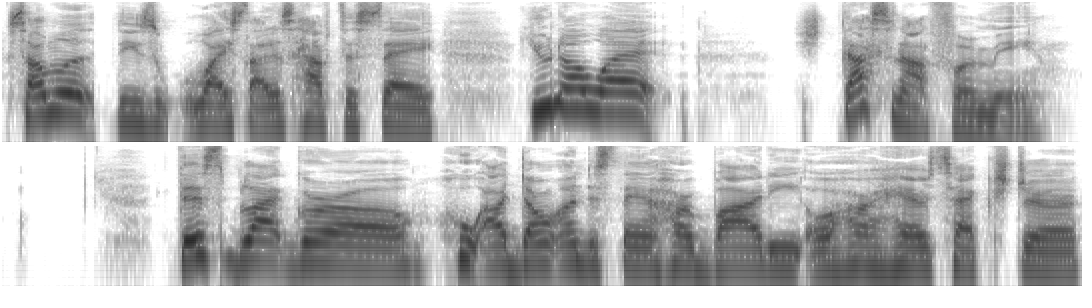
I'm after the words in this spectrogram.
Some of these white stylists have to say, you know what? That's not for me this black girl who I don't understand her body or her hair texture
